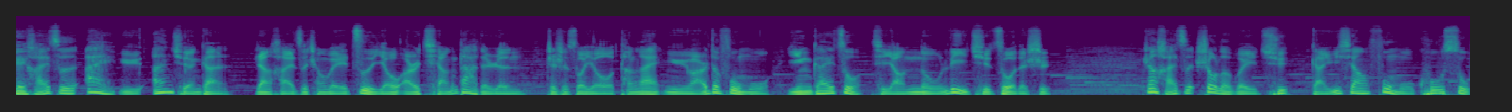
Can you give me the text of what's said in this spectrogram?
给孩子爱与安全感，让孩子成为自由而强大的人，这是所有疼爱女儿的父母应该做且要努力去做的事。让孩子受了委屈，敢于向父母哭诉；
